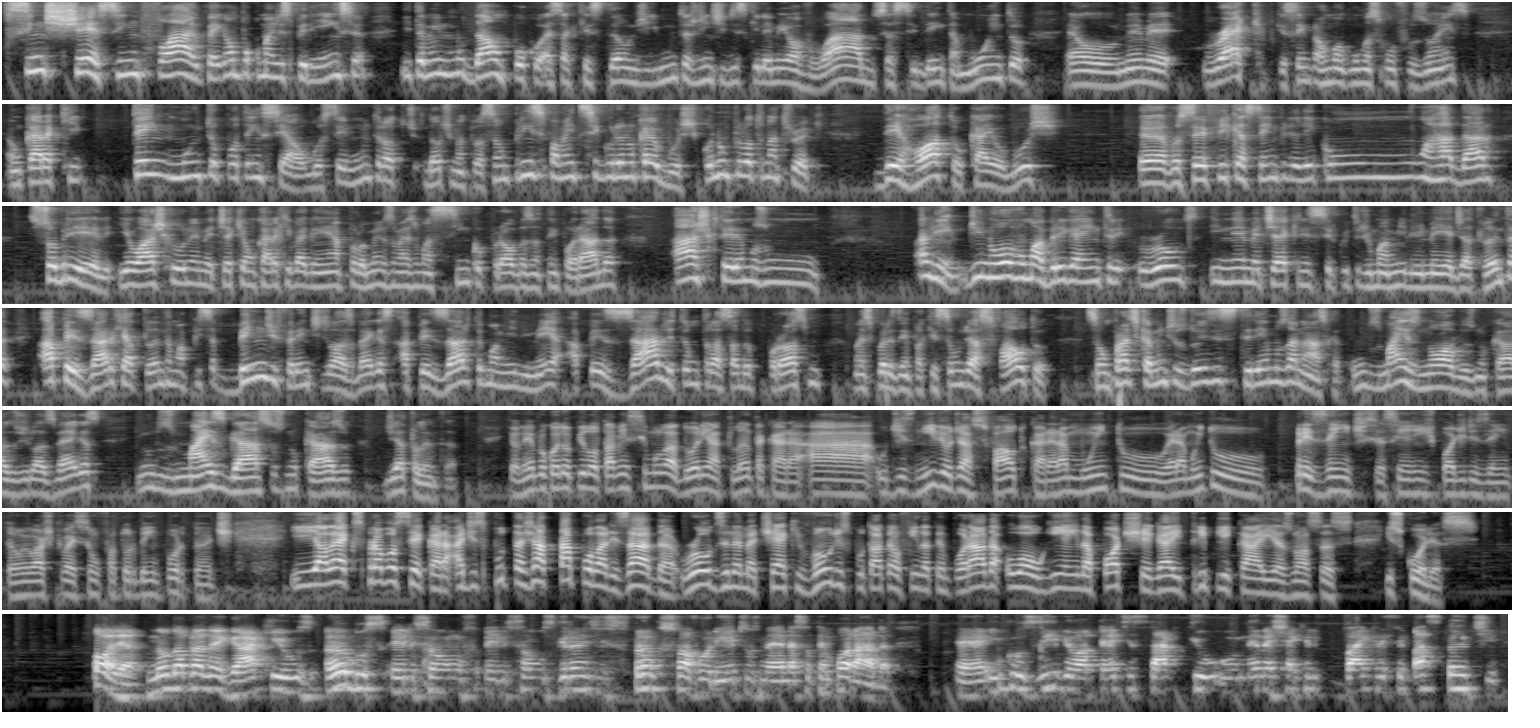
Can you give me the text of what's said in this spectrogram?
se encher, se inflar, pegar um pouco mais de experiência e também mudar um pouco essa questão de muita gente diz que ele é meio avoado, se acidenta muito, é o meme wreck, porque sempre arruma algumas confusões. É um cara que tem muito potencial. Gostei muito da, última atuação, principalmente segurando o Kyle Busch. Quando um piloto na truck derrota o Kyle Busch, uh, você fica sempre ali com um radar sobre ele. E eu acho que o Nemechek é um cara que vai ganhar pelo menos mais umas cinco provas na temporada. Acho que teremos um, Ali, de novo, uma briga entre Rhodes e Nemechek nesse circuito de uma milha e meia de Atlanta, apesar que Atlanta é uma pista bem diferente de Las Vegas, apesar de ter uma milha e meia, apesar de ter um traçado próximo, mas, por exemplo, a questão de asfalto são praticamente os dois extremos da NASCAR, um dos mais novos no caso de Las Vegas e um dos mais gastos no caso de Atlanta. Eu lembro quando eu pilotava em simulador em Atlanta, cara, a, o desnível de asfalto, cara, era muito, era muito presente, se assim a gente pode dizer. Então eu acho que vai ser um fator bem importante. E Alex, para você, cara, a disputa já tá polarizada? Rhodes e Nemechek vão disputar até o fim da temporada ou alguém ainda pode chegar e triplicar aí as nossas escolhas? Olha, não dá para negar que os ambos eles são, eles são os grandes francos favoritos né, nessa temporada. É, inclusive, eu até destaco que o, o ele vai crescer bastante,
